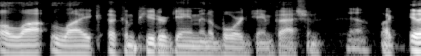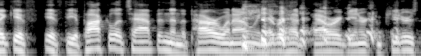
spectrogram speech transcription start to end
a lot like a computer game in a board game fashion. Yeah. Like like if if the apocalypse happened and the power went out and we never had power again or computers,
